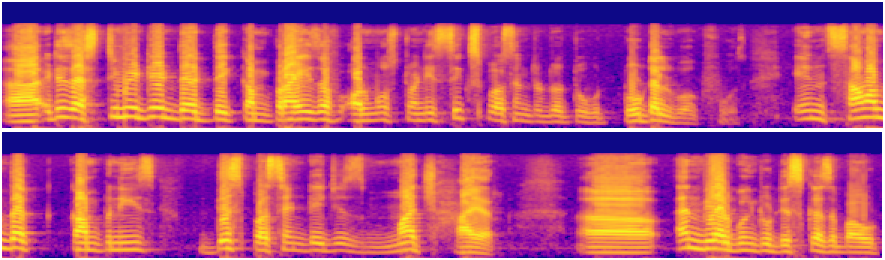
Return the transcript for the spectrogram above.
Uh, it is estimated that they comprise of almost 26 percent of the to total workforce. In some of the companies this percentage is much higher uh, and we are going to discuss about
